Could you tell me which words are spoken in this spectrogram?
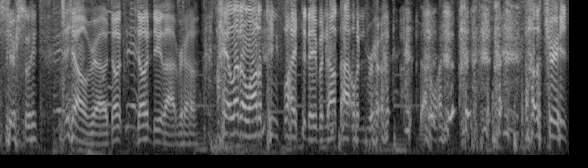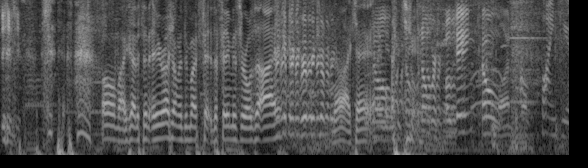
Dude, seriously? No, bro. Don't don't do that, bro. I let a lot of things slide today, but not that one, bro. That one. that was crazy. Oh my god, it's an A rush. I'm gonna do my fa- the famous Rosa eye. No, I can't. No, I no, can't. no, we're smoking. No. I'll find you.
